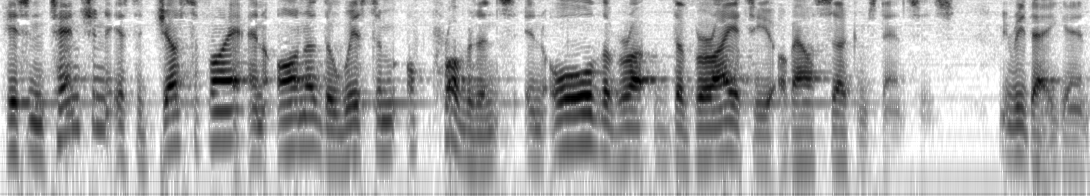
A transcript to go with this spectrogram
his intention is to justify and honor the wisdom of providence in all the, the variety of our circumstances. Let me read that again.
